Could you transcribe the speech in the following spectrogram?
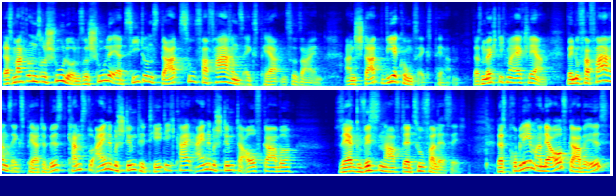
Das macht unsere Schule. Unsere Schule erzieht uns dazu, Verfahrensexperten zu sein, anstatt Wirkungsexperten. Das möchte ich mal erklären. Wenn du Verfahrensexperte bist, kannst du eine bestimmte Tätigkeit, eine bestimmte Aufgabe sehr gewissenhaft, sehr zuverlässig. Das Problem an der Aufgabe ist,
